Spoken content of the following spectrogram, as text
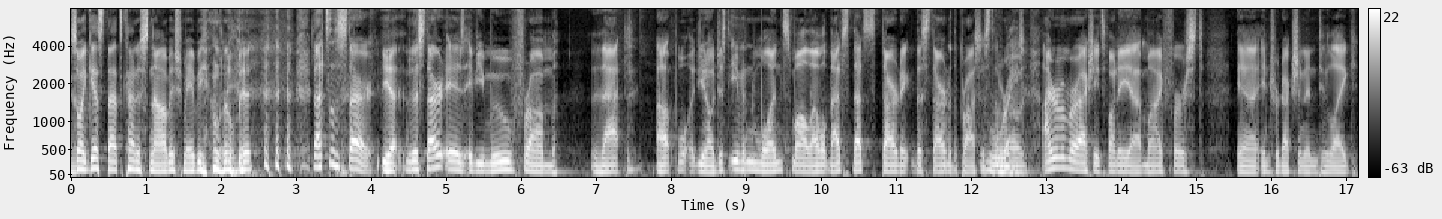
So I guess that's kind of snobbish, maybe a little bit. That's the start. Yeah, The start is if you move from that up, you know, just even one small level. That's that's starting the start of the process. of The Right. road. I remember actually, it's funny. Uh, my first uh, introduction into like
